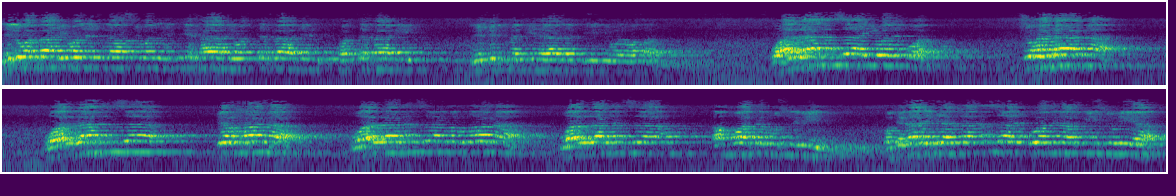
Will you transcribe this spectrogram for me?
للوفاء والإخلاص والاتحاد والتفاهم والتفاني لخدمة هذا الدين والوطن ولا ننسى أيها الإخوة شهداءنا ولا ننسى جرحانا ولا ننسى مرضانا ولا ننسى أموات المسلمين وكذلك ألا ننسى إخواننا في سوريا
